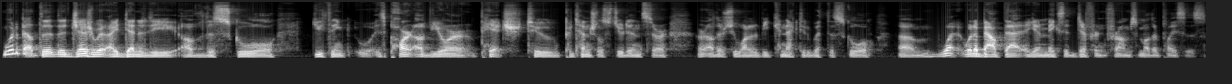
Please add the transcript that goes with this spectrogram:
What about the, the Jesuit identity of the school? Do you think is part of your pitch to potential students or or others who wanted to be connected with the school? Um, what what about that again makes it different from some other places?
